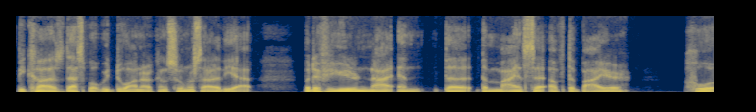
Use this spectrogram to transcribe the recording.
because that's what we do on our consumer side of the app. But if you're not in the the mindset of the buyer, who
